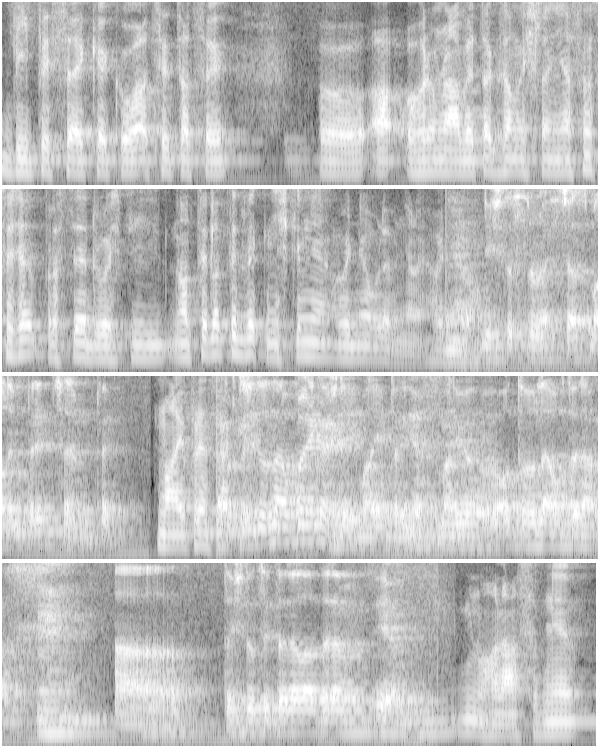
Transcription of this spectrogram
výpisek jako a citaci a ohromná věta k zamyšlení. Já jsem si, že prostě je důležitý, no tyhle ty dvě knížky mě hodně ovlivnily. Hodně, no. Když to srovnáš třeba s Malým princem, tak... Malý princ. Protože to zná úplně každý, Malý princ, yes. malý, od tohohle autora. Mm. A takže to citadela teda... Je. Mnohonásobně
